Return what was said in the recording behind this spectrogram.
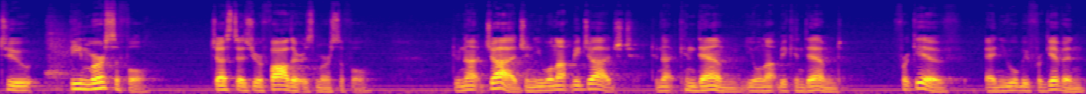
to be merciful just as your Father is merciful. Do not judge, and you will not be judged. Do not condemn, you will not be condemned. Forgive, and you will be forgiven.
